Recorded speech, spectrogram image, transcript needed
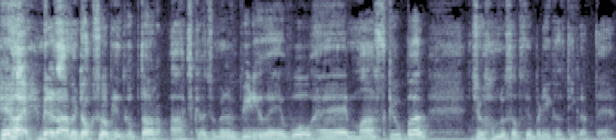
हे हाय मेरा नाम है डॉक्टर अभिनीत गुप्ता और आज का जो मेरा वीडियो है, वो है मास्क के ऊपर, जो हम लोग सबसे बड़ी गलती करते हैं।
